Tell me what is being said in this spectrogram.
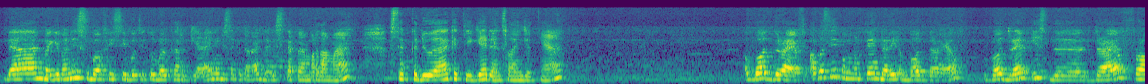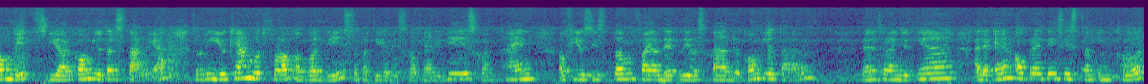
Dan bagaimana sebuah visi boot itu bekerja? Ini bisa kita lihat dari step yang pertama, step kedua, ketiga, dan selanjutnya about drive. Apa sih pengertian dari about drive? About drive is the drive from which your computer start ya. Seperti you can boot from about disk seperti discovery disk contain a few system file that will start the computer. Dan selanjutnya ada an operating system include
